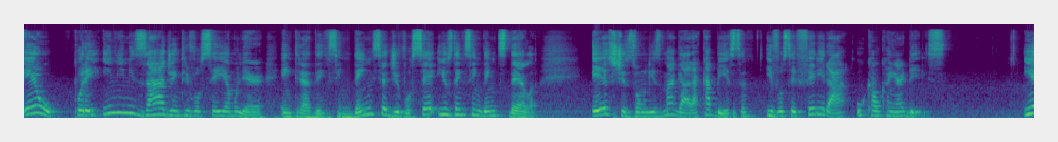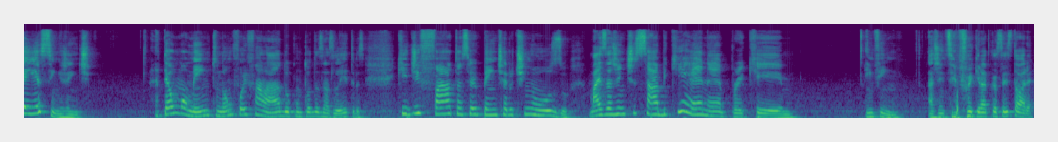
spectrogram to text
Eu porei inimizade entre você e a mulher, entre a descendência de você e os descendentes dela. Estes vão lhe esmagar a cabeça e você ferirá o calcanhar deles. E aí, assim, gente, até o momento não foi falado com todas as letras que de fato a serpente era o tinhoso. Mas a gente sabe que é, né? Porque. Enfim, a gente sempre foi criado com essa história.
